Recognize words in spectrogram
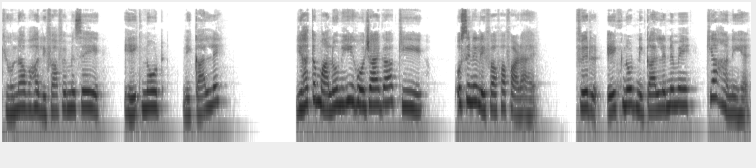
क्यों ना वह लिफाफे में से एक नोट निकाल ले? यह तो मालूम ही हो जाएगा कि उसी ने लिफाफा फाड़ा है। फिर एक नोट निकाल लेने में क्या हानि है?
